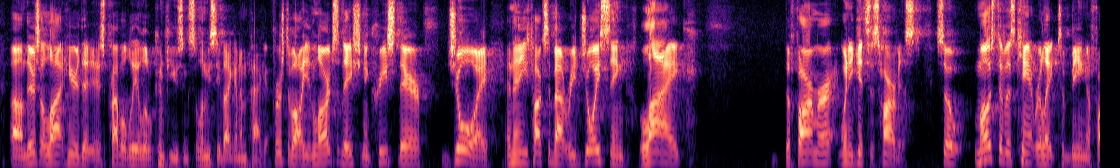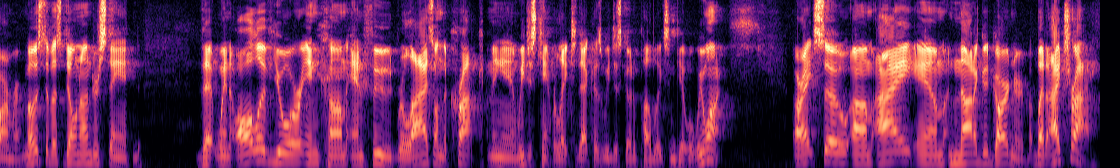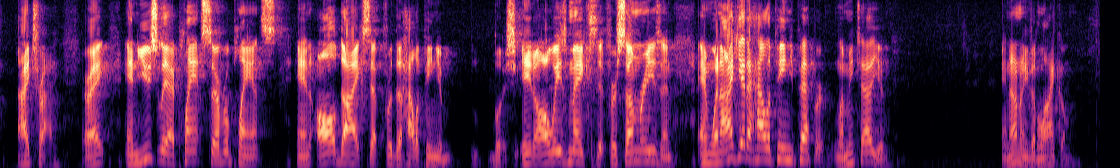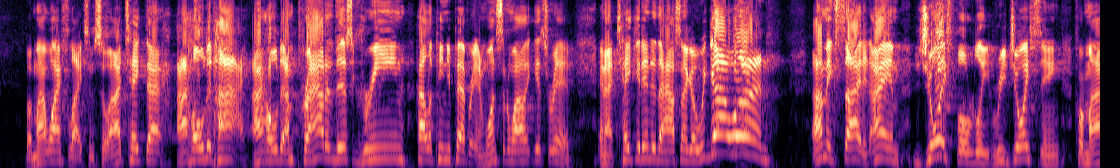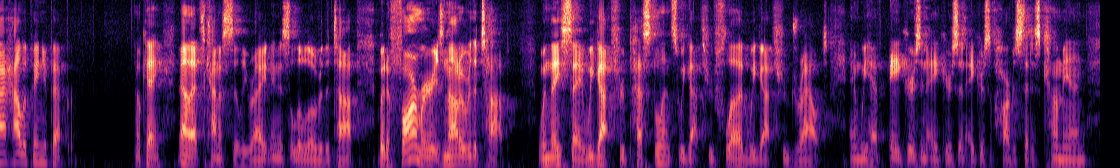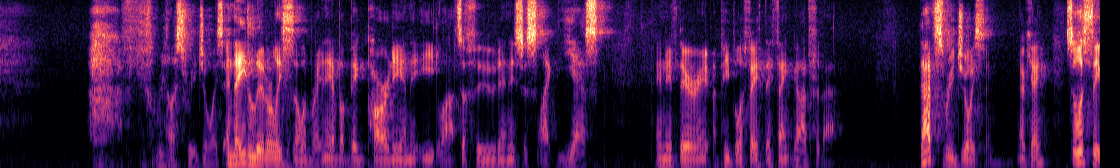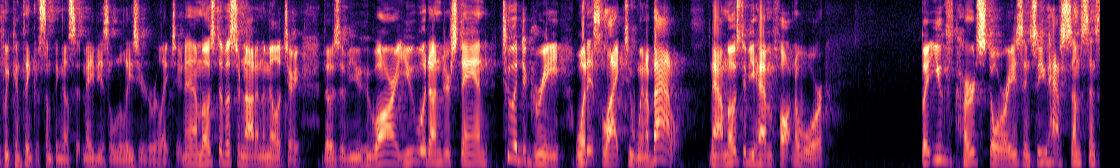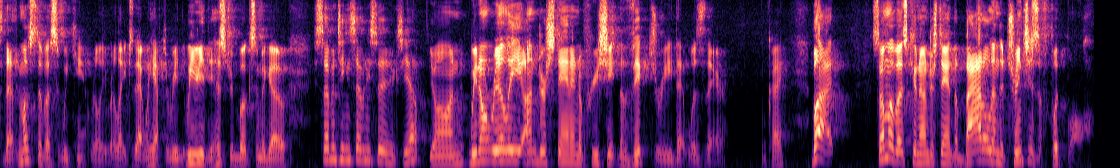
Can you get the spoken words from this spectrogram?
um, there's a lot here that is probably a little confusing, so let me see if I can unpack it. First of all, he enlarged the nation, increased their joy, and then he talks about rejoicing like the farmer when he gets his harvest. So most of us can't relate to being a farmer. Most of us don't understand that when all of your income and food relies on the crop coming in, we just can't relate to that because we just go to Publix and get what we want. All right, so um, I am not a good gardener, but I try. I try all right? And usually I plant several plants and all die except for the jalapeno bush. It always makes it for some reason. And when I get a jalapeno pepper, let me tell you, and I don't even like them, but my wife likes them. So I take that, I hold it high. I hold it, I'm proud of this green jalapeno pepper. And once in a while it gets red. And I take it into the house and I go, We got one. I'm excited. I am joyfully rejoicing for my jalapeno pepper. Okay, now that's kind of silly, right? And it's a little over the top. But a farmer is not over the top when they say, We got through pestilence, we got through flood, we got through drought, and we have acres and acres and acres of harvest that has come in. Let's rejoice. And they literally celebrate. And they have a big party and they eat lots of food. And it's just like, yes. And if they're a people of faith, they thank God for that. That's rejoicing, okay? So let's see if we can think of something else that maybe is a little easier to relate to. Now, most of us are not in the military. Those of you who are, you would understand to a degree what it's like to win a battle. Now, most of you haven't fought in a war, but you've heard stories, and so you have some sense of that. Most of us, we can't really relate to that. We have to read, we read the history books and we go, 1776, yep, yawn. We don't really understand and appreciate the victory that was there, okay? But some of us can understand the battle in the trenches of football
